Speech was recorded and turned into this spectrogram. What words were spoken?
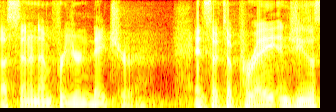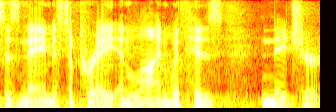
a synonym for your nature. And so to pray in Jesus' name is to pray in line with his nature.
